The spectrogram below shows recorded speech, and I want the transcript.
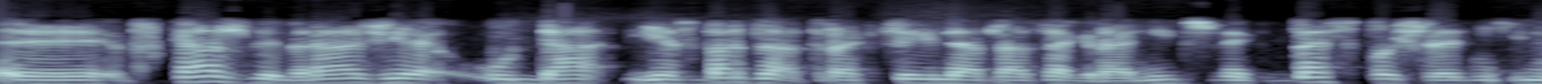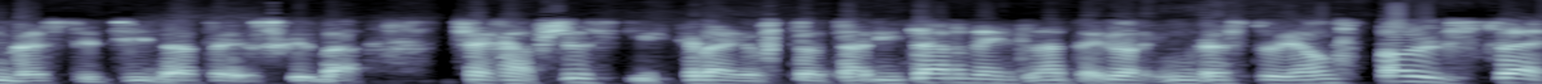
Y, w każdym razie uda, jest bardzo atrakcyjna dla zagranicznych, bezpośrednich inwestycji. No to jest chyba cecha wszystkich krajów totalitarnych, dlatego inwestują w Polsce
